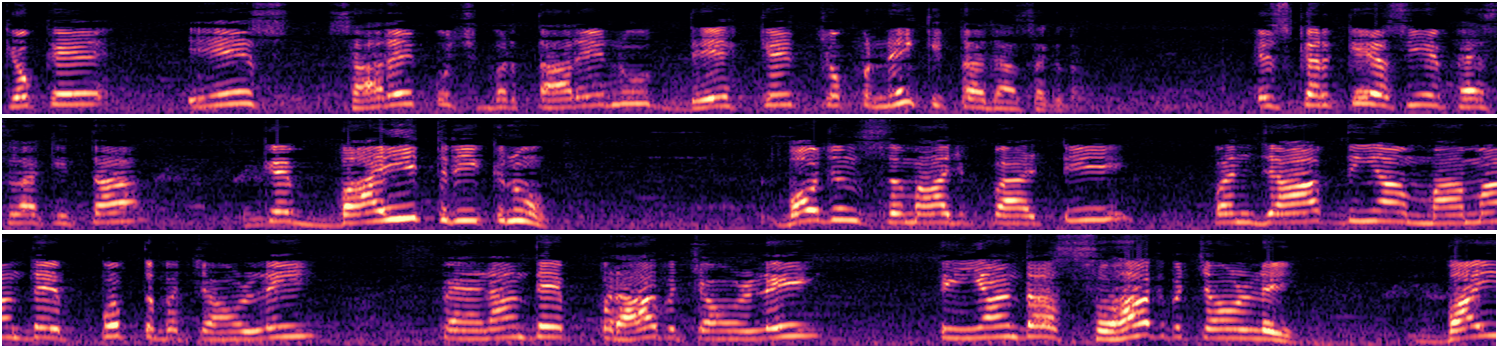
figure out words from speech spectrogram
ਕਿਉਂਕਿ ਇਸ ਸਾਰੇ ਕੁਝ ਵਰਤਾਰੇ ਨੂੰ ਦੇਖ ਕੇ ਚੁੱਪ ਨਹੀਂ ਕੀਤਾ ਜਾ ਸਕਦਾ। ਇਸ ਕਰਕੇ ਅਸੀਂ ਇਹ ਫੈਸਲਾ ਕੀਤਾ ਕਿ 22 ਤਰੀਕ ਨੂੰ ਬਹੁਜਨ ਸਮਾਜ ਪਾਰਟੀ ਪੰਜਾਬ ਦੀਆਂ ਮਾਵਾਂ ਦੇ ਪੁੱਤ ਬਚਾਉਣ ਲਈ, ਭੈਣਾਂ ਦੇ ਭਰਾ ਬਚਾਉਣ ਲਈ, ਧੀਆਂ ਦਾ ਸੁਹਾਗ ਬਚਾਉਣ ਲਈ 22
